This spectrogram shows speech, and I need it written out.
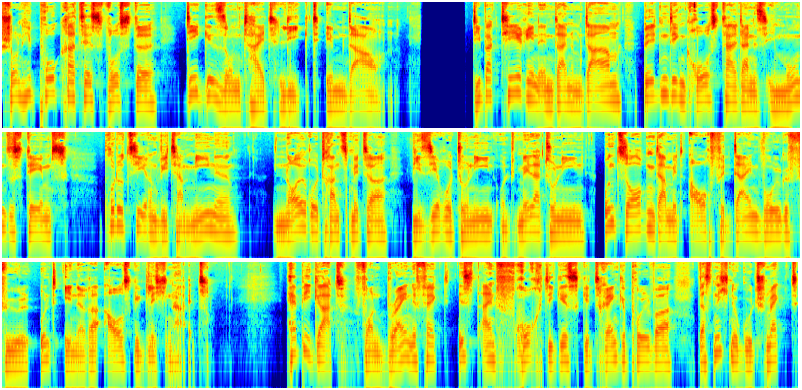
Schon Hippokrates wusste, die Gesundheit liegt im Darm. Die Bakterien in deinem Darm bilden den Großteil deines Immunsystems, produzieren Vitamine, Neurotransmitter wie Serotonin und Melatonin und sorgen damit auch für dein Wohlgefühl und innere Ausgeglichenheit. Happy Gut von Brain Effect ist ein fruchtiges Getränkepulver, das nicht nur gut schmeckt,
